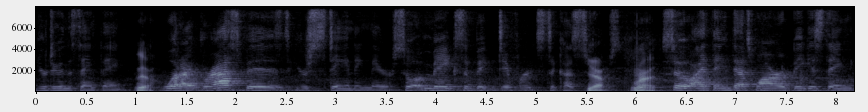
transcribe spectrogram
you're doing the same thing. Yeah. What I grasp is you're standing there, so it makes a big difference to customers. Yeah. Right. So I think that's why our biggest thing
